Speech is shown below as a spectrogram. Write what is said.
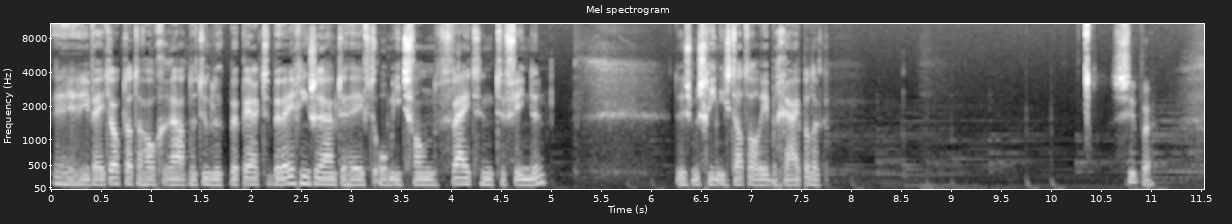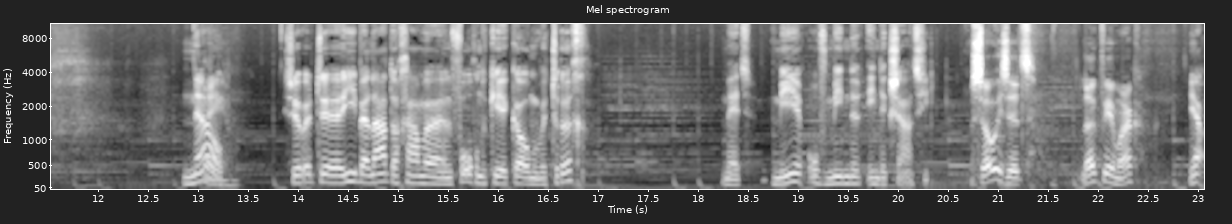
eh, je weet ook dat de Hoge Raad natuurlijk beperkte bewegingsruimte heeft om iets van feiten te vinden. Dus misschien is dat wel weer begrijpelijk. Super. Nou, hey. zullen we het uh, hierbij laten? Dan gaan we een volgende keer komen we terug met meer of minder indexatie. Zo is het. Leuk weer, Mark. Ja,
